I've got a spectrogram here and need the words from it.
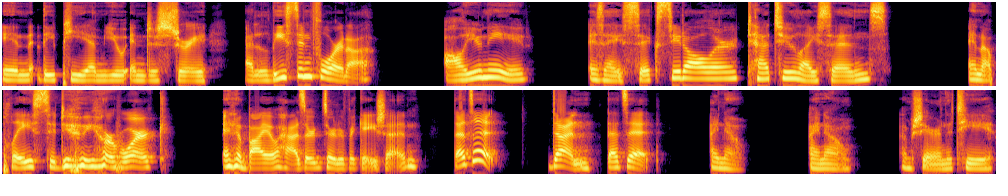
in the PMU industry, at least in Florida. All you need is a $60 tattoo license and a place to do your work and a biohazard certification. That's it. Done. That's it. I know. I know. I'm sharing the tea.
